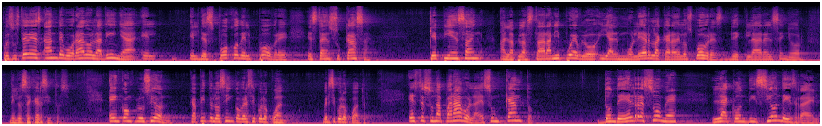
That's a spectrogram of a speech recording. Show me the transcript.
Pues ustedes han devorado la viña, el, el despojo del pobre está en su casa. ¿Qué piensan al aplastar a mi pueblo y al moler la cara de los pobres? Declara el Señor de los ejércitos. En conclusión, capítulo 5, versículo 4. Versículo 4. Esta es una parábola, es un canto, donde él resume la condición de Israel.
